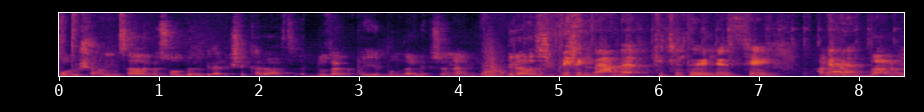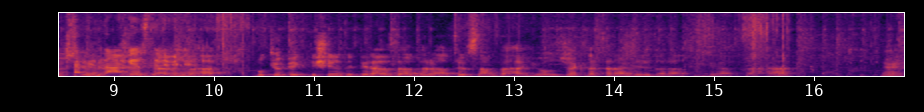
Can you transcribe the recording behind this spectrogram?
oluşan sağ ve sol bölgeler işte karartı, dudak payı bunların hepsi önemli. Birazcık Bir işte tık daha da küçültebiliriz şey. Değil mi? dar gösterelim. Hafif dar biraz Daha. Bu köpek dişini de biraz daha daraltırsam daha iyi olacak. Lateralleri daraltayım biraz daha. Evet,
